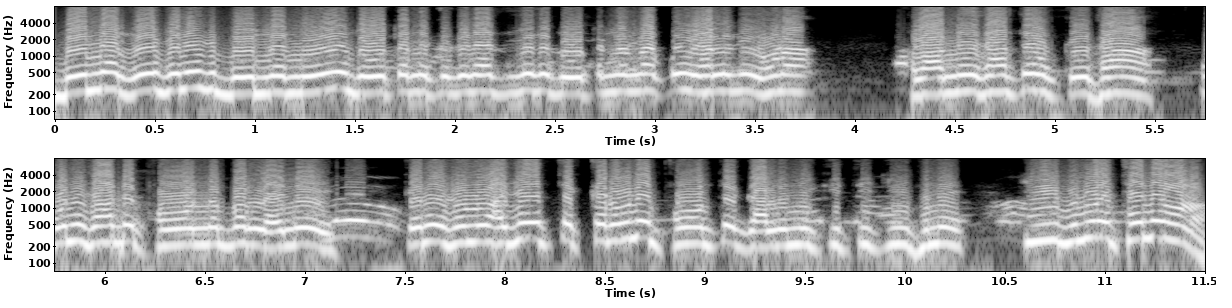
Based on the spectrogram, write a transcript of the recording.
ਬੇਲਰ ਦੇ ਜ਼ਿਲ੍ਹੇ 'ਚ ਬੇਲਰ ਨਹੀਂ ਦੋ ਤਿੰਨ ਕਗਣਾ ਤੇ ਜਿਹੜੇ ਦੋ ਤਿੰਨ ਨਾਲ ਕੋਈ ਹੱਲ ਨਹੀਂ ਹੋਣਾ ਫਲਾਣੇ ਥਾਂ ਤੇ ਹੁੱਕੇ ਥਾਂ, ਉਹਨੇ ਸਾਡੇ ਫੋਨ ਨੰਬਰ ਲੈ ਲਏ। ਕਹਿੰਦੇ ਤੁਹਾਨੂੰ ਅਜੇ ਤੱਕ ਉਹਨੇ ਫੋਨ ਤੇ ਗੱਲ ਨਹੀਂ ਕੀਤੀ ਚੀਫ ਨੇ। ਚੀਫ ਨੂੰ ਇੱਥੇ ਲਿਆਉਣ।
